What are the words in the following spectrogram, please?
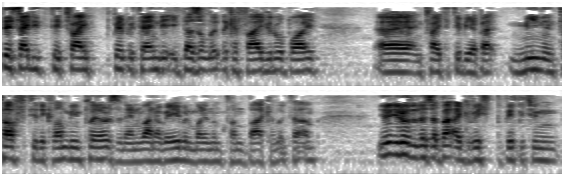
decided to try and pretend that he doesn't look like a five year old boy. Uh, and tried to, to be a bit mean and tough to the Colombian players, and then ran away when one of them turned back and looked at him. You, you know there's a bit of grief be- between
